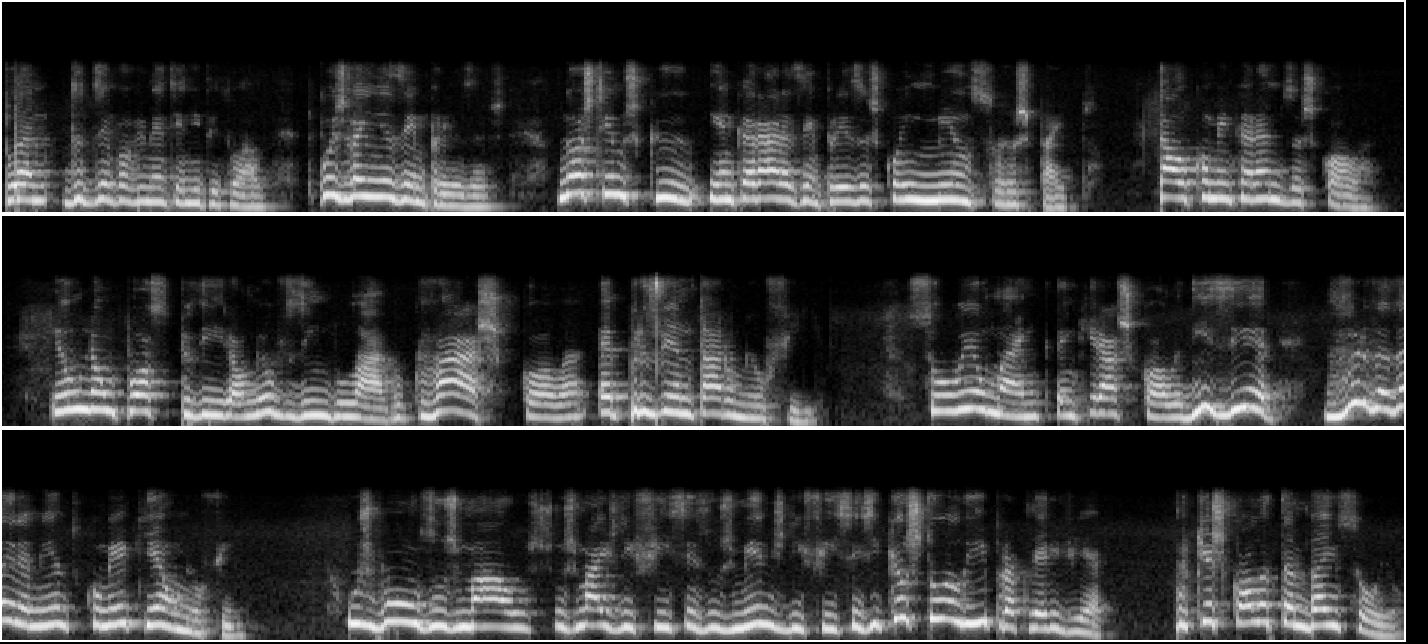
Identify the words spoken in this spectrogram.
plano de desenvolvimento individual. Depois vêm as empresas. Nós temos que encarar as empresas com imenso respeito, tal como encaramos a escola. Eu não posso pedir ao meu vizinho do lado que vá à escola apresentar o meu filho. Sou eu, mãe, que tenho que ir à escola dizer verdadeiramente como é que é o meu filho. Os bons, os maus, os mais difíceis, os menos difíceis, e que eu estou ali para o que der e vier. Porque a escola também sou eu.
